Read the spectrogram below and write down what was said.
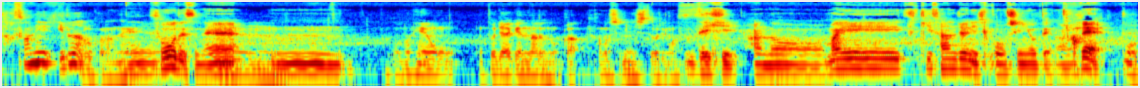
たくさんいるだろうからね。そうですね。ううん。この辺を取り上げになるのか楽しみにしております。ぜひあのー毎月30日更新予定なので。もう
